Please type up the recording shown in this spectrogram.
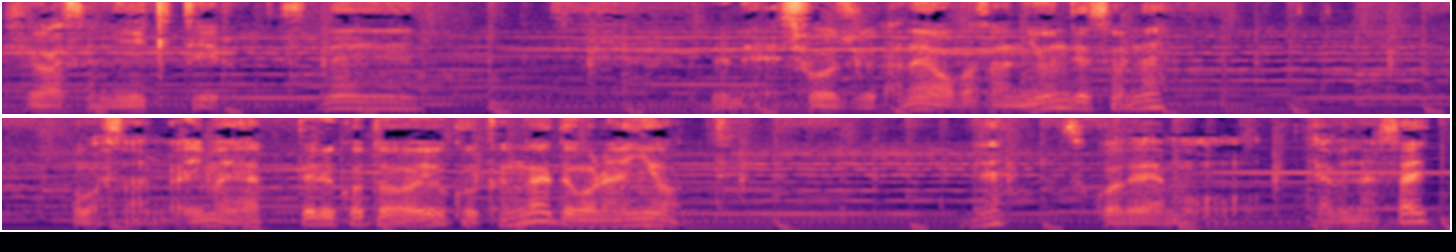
広瀬に生きているんですね。でね、少女がね、おばさんに言うんですよね。おばさんが今やってることをよく考えてごらんよって。ね、そこでもうやめなさいって。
